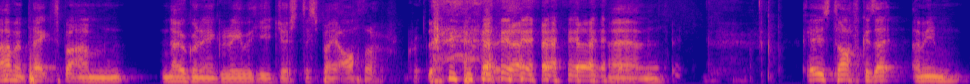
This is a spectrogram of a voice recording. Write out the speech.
I haven't picked, but I'm now going to agree with you just despite Arthur. um, it is tough because I, I mean,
